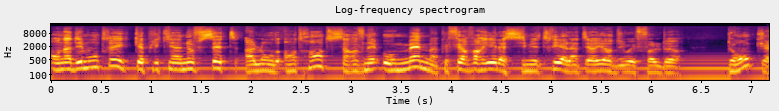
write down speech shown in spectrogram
on a démontré qu'appliquer un offset à l'onde entrante, ça revenait au même que faire varier la symétrie à l'intérieur du wavefolder. Donc,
